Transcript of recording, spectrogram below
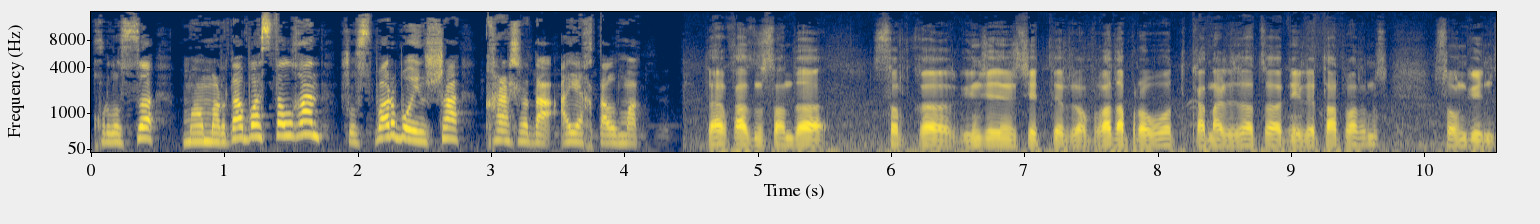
Құрылысы мамырда басталған, жоспар бойынша қарашада аяқталмақ. Дәл қазір нысанда сыртқы инженер сеттер водопровод канализация нелер тартып жатырмыз. Содан кейін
